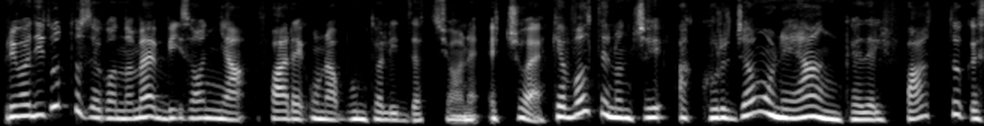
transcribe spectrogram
Prima di tutto, secondo me, bisogna fare una puntualizzazione, e cioè che a volte non ci accorgiamo neanche del fatto che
